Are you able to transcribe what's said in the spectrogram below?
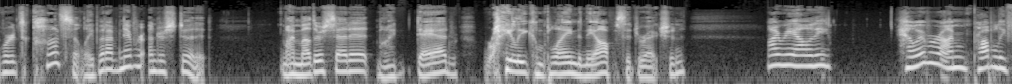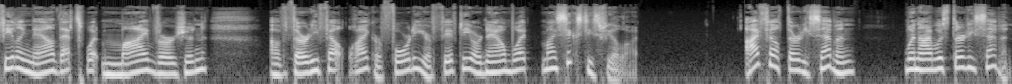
words constantly, but I've never understood it. My mother said it. My dad, Riley, complained in the opposite direction. My reality, however I'm probably feeling now, that's what my version of 30 felt like, or 40 or 50, or now what my 60s feel like. I felt 37 when I was 37.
